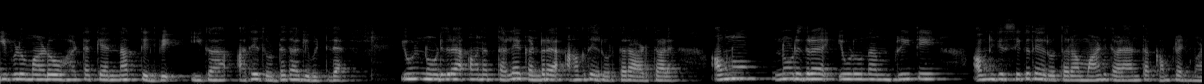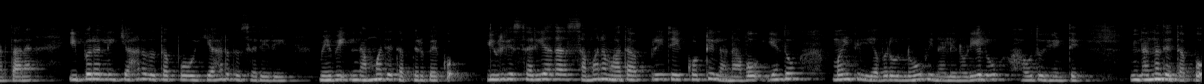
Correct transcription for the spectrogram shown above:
ಇವಳು ಮಾಡೋ ಹಠಕ್ಕೆ ನಗ್ತಿದ್ವಿ. ಈಗ ಅದೇ ದೊಡ್ಡದಾಗಿ ಬಿಟ್ಟಿದೆ. ಇವಳು ನೋಡಿದರೆ ಅವನ ತಲೆ ಕಂಡ್ರೆ ಆಗದೆ ಇರೋ ಥರ ಆಡ್ತಾಳೆ. ಅವನು ನೋಡಿದರೆ ಇವಳು ನನ್ನ ಪ್ರೀತಿ ಅವನಿಗೆ ಸಿಗದೇ ಇರೋ ಥರ ಮಾಡಿದ್ದಾಳೆ ಅಂತ ಕಂಪ್ಲೇಂಟ್ ಮಾಡ್ತಾನೆ. ಇಬ್ಬರಲ್ಲಿ ಯಾರದು ತಪ್ಪು ಯಾರದು ಸರಿ ರೀ ಮೇ ಬಿ ನಮ್ಮದೇ ತಪ್ಪಿರಬೇಕು. ಇವರಿಗೆ ಸರಿಯಾದ ಸಮಾನವಾದ ಪ್ರೀತಿ ಕೊಟ್ಟಿಲ್ಲ ನಾವು ಎಂದು ಮೈಥಿಲಿಯವರು ನೋವಿನಲ್ಲಿ ನುಡಿಯಲು, ಹೌದು ಹೇಳ್ತೆ ನನ್ನದೇ ತಪ್ಪು.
